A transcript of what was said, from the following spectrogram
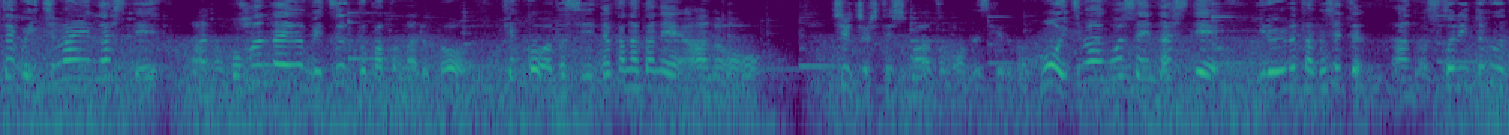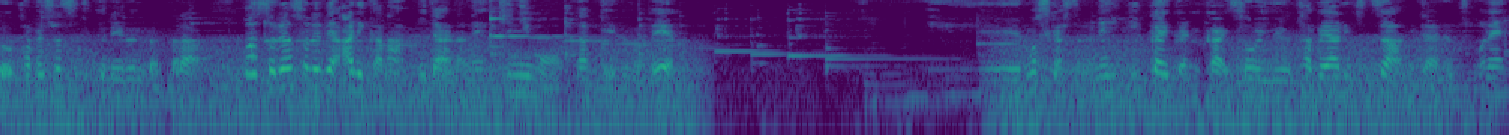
例えば1万円出して、あの、ご飯代は別とかとなると、結構私、なかなかね、あの、躊躇してしまうと思うんですけれども、もう1万5千円出して、いろいろ食べせて、あの、ストリートフードを食べさせてくれるんだったら、まあ、それはそれでありかな、みたいなね、気にもなっているので、えー、もしかしたらね、1回か2回そういう食べ歩きツアーみたいなやつもね、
